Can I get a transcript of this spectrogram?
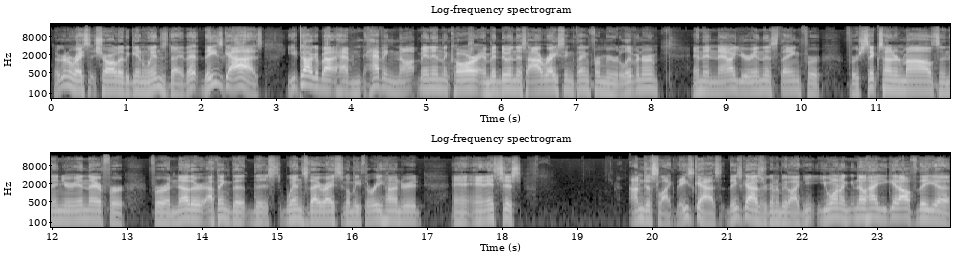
They're going to race at Charlotte again Wednesday. That these guys, you talk about having having not been in the car and been doing this iRacing thing from your living room, and then now you're in this thing for for 600 miles, and then you're in there for for another. I think the this Wednesday race is going to be 300, and and it's just I'm just like these guys. These guys are going to be like, you, you want to know how you get off the uh,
